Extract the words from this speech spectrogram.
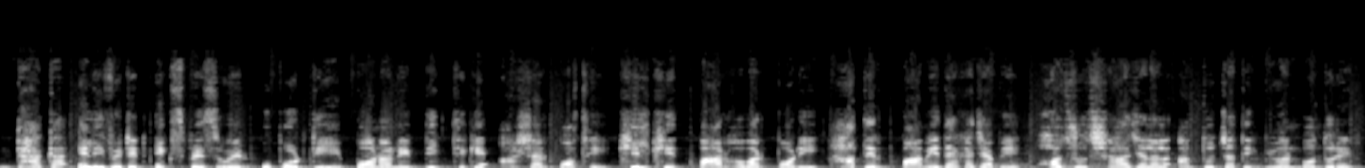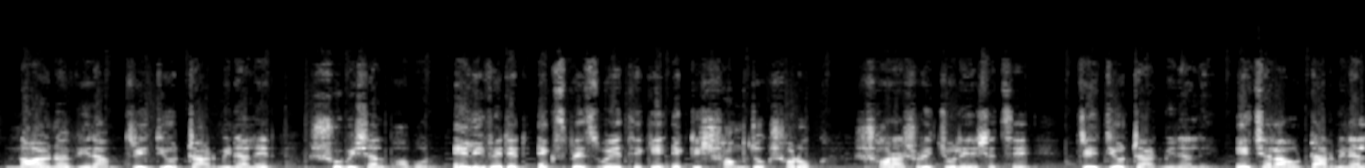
ঢাকা এলিভেটেড এক্সপ্রেসওয়ের উপর দিয়ে বনানীর দিক থেকে আসার পথে খিলক্ষেত পার হওয়ার পরই হাতের বামে দেখা যাবে হজরত শাহজালাল আন্তর্জাতিক বিমানবন্দরের নয়নাভিরাম তৃতীয় টার্মিনালের সুবিশাল ভবন। এলিভেটেড এক্সপ্রেসওয়ে থেকে একটি সংযোগ সড়ক সরাসরি চলে এসেছে তৃতীয় টার্মিনালে। এছাড়াও টার্মিনাল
